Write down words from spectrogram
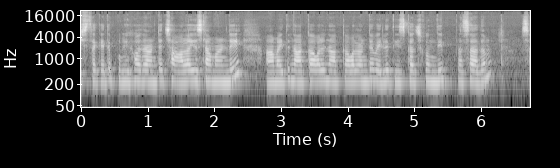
ఇష్టకైతే పులిహోర అంటే చాలా ఇష్టం అండి ఆమె అయితే నాకు కావాలి నాకు కావాలంటే వెళ్ళి తీసుకొచ్చుకుంది ప్రసాదం. సో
